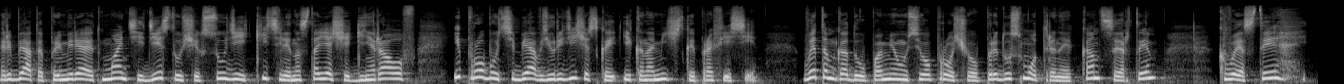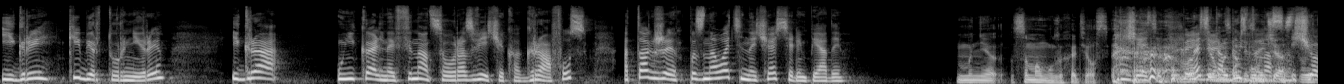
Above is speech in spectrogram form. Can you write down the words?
ребята примеряют мантии действующих судей, кители настоящих генералов и пробуют себя в юридической и экономической профессии. В этом году, помимо всего прочего, предусмотрены концерты – квесты, игры, кибертурниры, игра уникальная финансового разведчика «Графус», а также познавательная часть Олимпиады – мне самому захотелось. Приезжайте. Понимаете, там будет у нас еще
